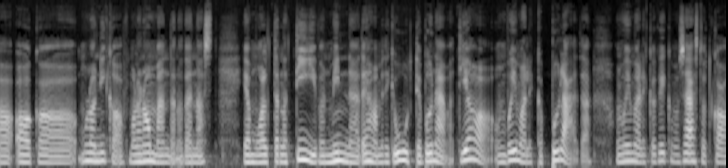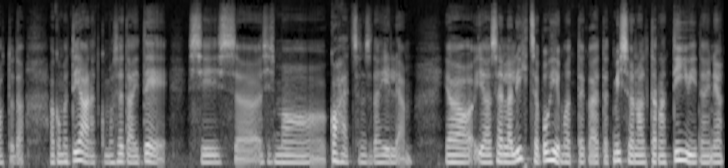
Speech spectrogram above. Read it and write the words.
aga mul on igav, ma olen ammendanud ennast ja mu alternatiiv on minna ja teha midagi uut ja põnevat, jaa, on võimalik ka põleda, on võimalik ka kõik oma säästud kaotada, aga ma tean, et kui ma seda ei tee, siis, siis ma kahetsen seda hiljem. ja ja, ja selle lihtsa põhimõttega, et, et mis on alternatiivid, on ju,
